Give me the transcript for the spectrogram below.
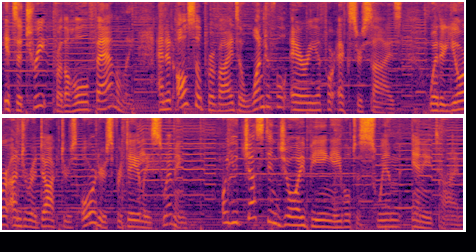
It's a treat for the whole family, and it also provides a wonderful area for exercise, whether you're under a doctor's orders for daily swimming or you just enjoy being able to swim anytime.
